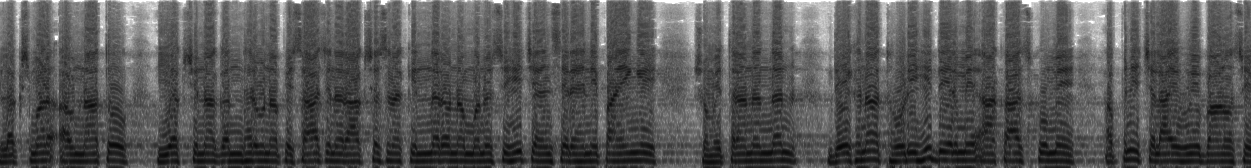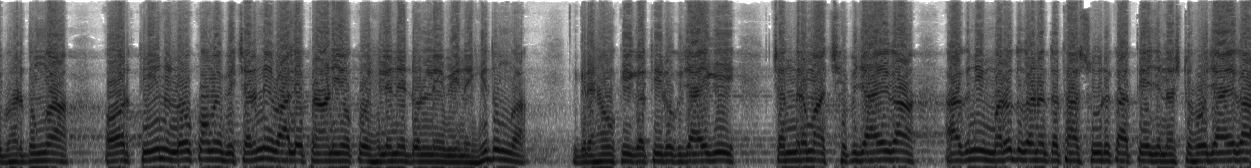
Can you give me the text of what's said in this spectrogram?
लक्ष्मण, अब ना तो यक्ष, ना गंधर्व, ना पिशाच, ना राक्षस, ना किन्नर और ना मनुष्य ही चैन से रहने पाएँगे। सुमित्रानंदन, देखना, थोड़ी ही देर में आकाश को मैं अपने चलाए हुए बाणों से भर दूँगा और तीन लोकों में विचरने वाले प्राणियों को हिलने डुलने भी नहीं दूँगा। ग्रहों की गति रुक जाएगी, चंद्रमा छिप जाएगा, अग्नि मरुदगण तथा सूर्य का तेज नष्ट हो जाएगा,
